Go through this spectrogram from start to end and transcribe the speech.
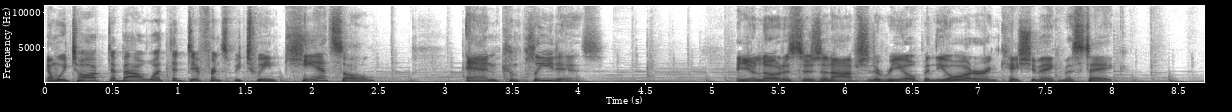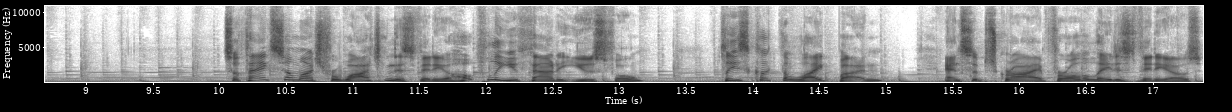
And we talked about what the difference between cancel and complete is. And you'll notice there's an option to reopen the order in case you make a mistake. So thanks so much for watching this video. Hopefully you found it useful. Please click the like button and subscribe for all the latest videos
